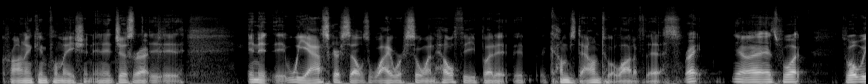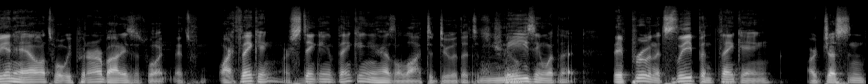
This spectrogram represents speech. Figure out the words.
chronic inflammation, and it just it- it- and it, it- we ask ourselves why we're so unhealthy, but it, it, it comes down to a lot of this. Right. You know, it's what it's what we inhale. It's what we put in our bodies. It's what it's our thinking. Our stinking thinking has a lot to do with it. It's amazing what that they've proven that sleep and thinking are just in,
